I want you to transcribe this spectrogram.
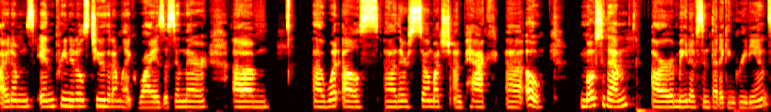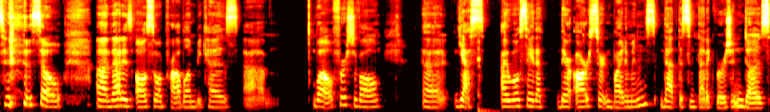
items in prenatals too that I'm like, why is this in there? Um, uh, what else? Uh, there's so much to unpack. Uh, oh, most of them are made of synthetic ingredients. so uh, that is also a problem because, um, well, first of all, uh, yes, I will say that there are certain vitamins that the synthetic version does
